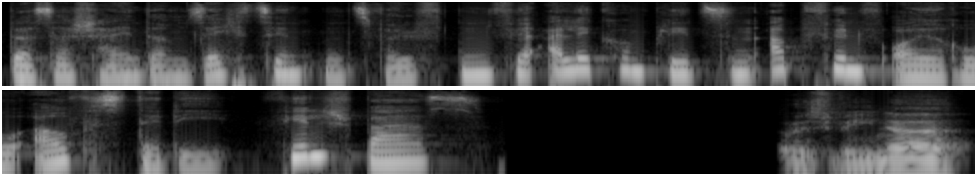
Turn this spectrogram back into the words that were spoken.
Das erscheint am 16.12. für alle Komplizen ab 5 Euro auf Steady. Viel Spaß! Als Wiener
